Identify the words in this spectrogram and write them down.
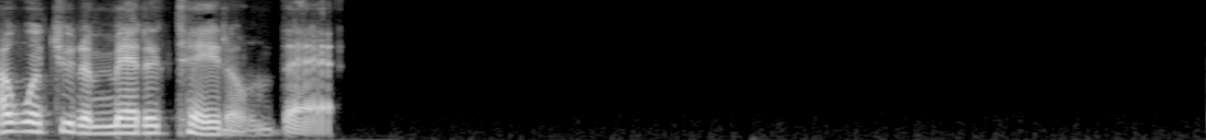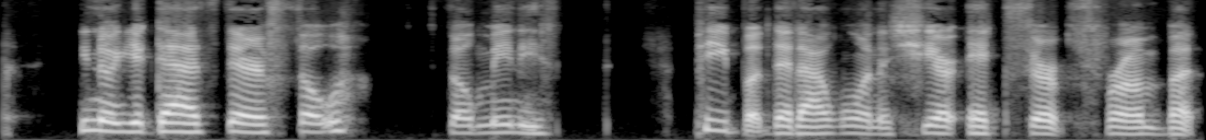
I want you to meditate on that. You know, you guys, there are so so many people that I want to share excerpts from, but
